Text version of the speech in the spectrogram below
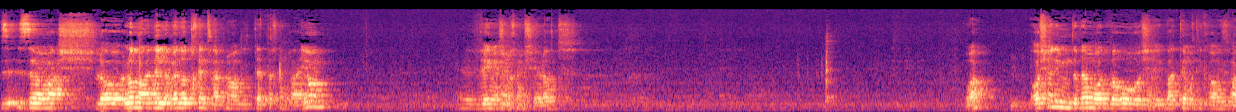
זה, זה ממש לא, לא נועד ללמד אתכם, זה רק נועד לתת לכם רעיון. ואם יש לכם שאלות. וואה, או שאני מדבר מאוד ברור או שאיבדתם אותי כבר מזמן.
